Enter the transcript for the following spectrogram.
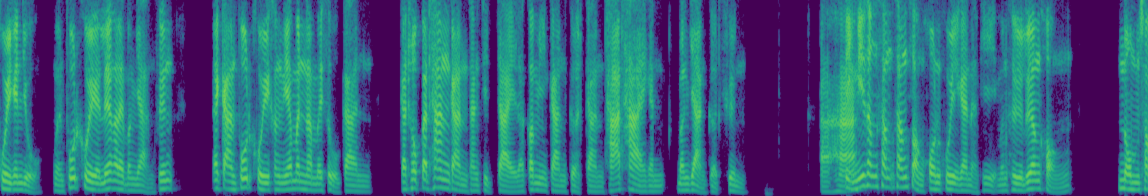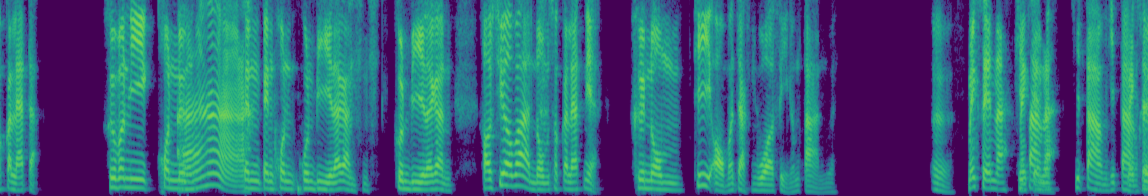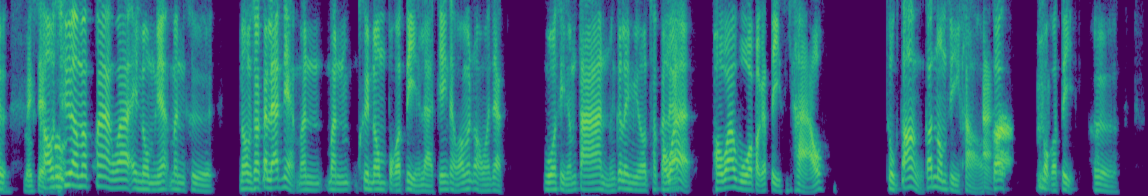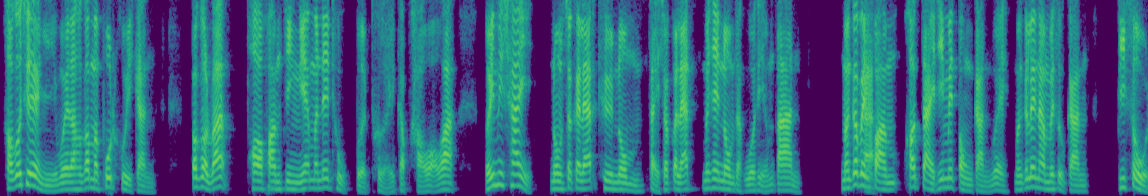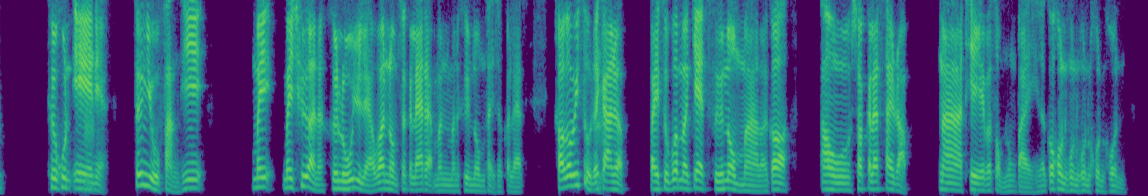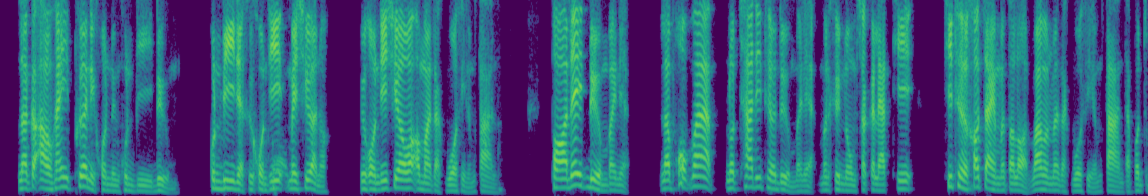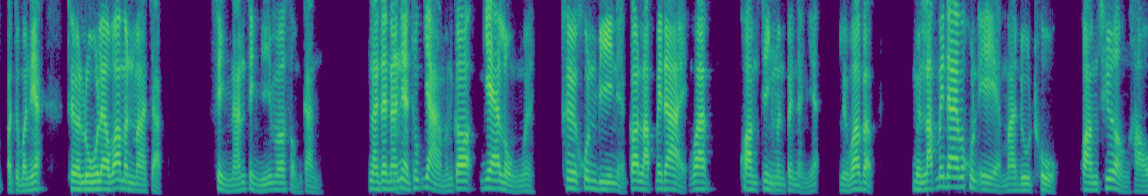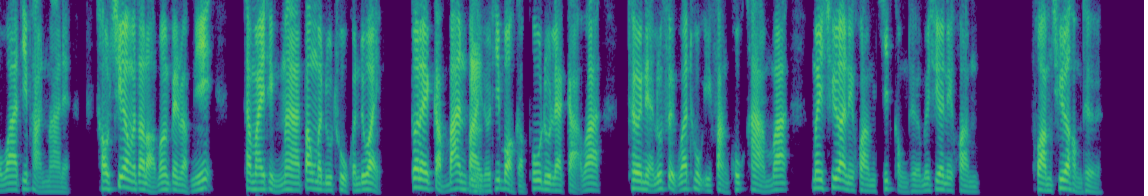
คุยกันอยู่ เหมือนพูดคุยกันเรื่องอะไรบางอย่าง ซึ่งไอการพูดคุยครั้งเนี้ยมันนำไปสู่การกระทบกระทั่งกันทางจิตใจ แล้วก็มีการเกิดการท้าทายกันบางอย่างเกิดขึ้นอ่าฮะสิ่งนี้ทั้งทั้งทั้งสองคนคุยกันอะพี่มันคือเรื่องของนมช็อกโกแลตอะคือมันมีคนหนึ่งอ่า เป็นเป็นคนคุณบีแล้วกัน คุณบีแล้วกัน เขาเชื่อว่านมช็อกโกแลตเนี่ย คือนมที่ออกมาจากวัวสีน้ำตาลเว้ยเออ make sense นะคิด make ตาม sense นะนะคิดตามคิดตาม make คือ sense make sense เขาเชื่อมากๆว่าไอ้นมเนี้ยมันคือนมช็อกโกแลตเนี่ยมันมันคือนมปกตินี่แหละเพียงแต่ว่ามันออกมาจากวัวสีน้ำตาล มันก็เลยมีรสช็อกเพโกราะแลว่าตเพราะว่าวัวปกติสีขาว ถูกต้องก็นมสีขาวอะก็ปกติ เออเขาก็เชื่ออย่างนี้เว้ยแล้วเขาก็มาพูดคุยกัน ปรากฏว่า พอความจริงเนี้ยมันได้ถูกเปิดเผยกับเขาอะว่าเฮ้ยไม่ใช่นมช็อกโกแลตคือนมใส่ช็อกโกแลตไม่ใช่นมจากวัวสีน้ำตาล มันก็เป็นอะความเข้าใจที่ไม่ตรงกันเว้ยมันก็เลยนำไปสู่การพิสูจน์ คือคุณเออืมเนี่ย ซึ่งอยู่ฝั่งที่ไม่ไม่เชื่อนะคือรู้อยู่แล้วว่านมช็อกโกแลตอะมันมันคือนมใส่ช็อกโกแลตเขาก็พิสูจน์ด้วยการแบบไปซูเปอร์มาร์เก็ตซื้อนมมาแล้วก็เอาช็อกโกแลตไซรัปมาเทผสมลงไป แล้วก็คนคนคนคนคนแล้วก็เอาให้เพื่อนอีกคนหนึ่งคุณบีดื่ม คุณบีเนี่ยคือคนที่ไม่เชื่อเนาะ คือคนที่เชื่อว่าเอามาจากวัวสีน้ำตาล พอได้ดื่มไปเนี่ย แล้วพบว่ารสชาติที่เธอดื่มมาเนี่ยมันคือนมช็อกโกแลตที่ที่เธอเข้าใจมาตลอดว่ามันมาจากบัวสีน้ำตาล แต่ปัจจุบันเนี้ยเธอรู้แล้วว่ามันมาจากสิ่งนั้นสิ่งนี้มาผสมกัน หลังจากนั้นเนี่ยทุกอย่างมันก็แย่ลงเว้ยคือคุณบีเนี่ยก็รับไม่ได้ว่าความจริงมันเป็นอย่างเงี้ย หรือว่าแบบเหมือนรับไม่ได้ว่าคุณเอมาดูถูกความเชื่อของเขาว่าที่ผ่านมาเนี่ย เขาเชื่อมาตลอดว่ามันเป็นแบบนี้ทำไมถึงมาต้องมาดูถูกกันด้วย ก็เลยกลับบ้านไปอืมโดยที่บอกกับผู้ดูแลกะว่า เธอเนี่ยรู้สึกว่าถูกอีกฝั่งคุกคามว่าไม่เชื่อในความคิดของเธอไม่เชื่อในความความเชื่อของเธอ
